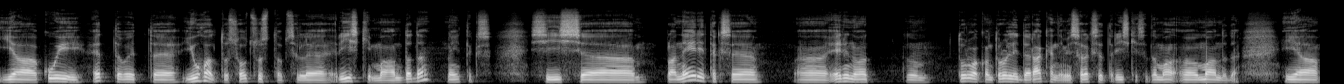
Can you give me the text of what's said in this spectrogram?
ja kui ettevõtte juhatus otsustab selle riski maandada näiteks, siis äh, planeeritakse äh, erinevad turvakontrollide rakendamist selleks, et riski seda ma maandada ja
